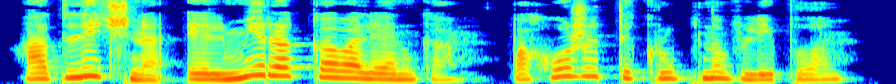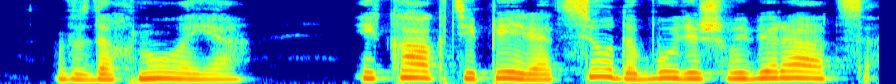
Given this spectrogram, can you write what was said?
«Отлично, Эльмира Коваленко. Похоже, ты крупно влипла», — вздохнула я. «И как теперь отсюда будешь выбираться?»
